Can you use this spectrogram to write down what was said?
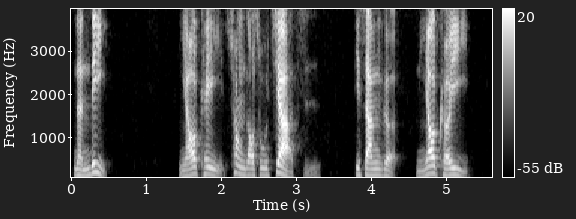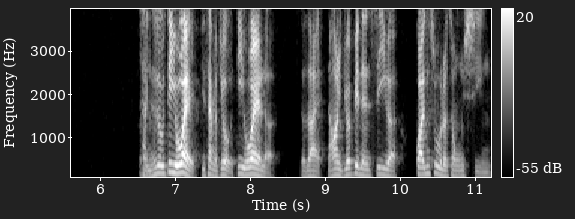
能力，你要可以创造出价值。第三个，你要可以产生出地位，第三个就有地位了，对不对？然后你就变成是一个关注的中心，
